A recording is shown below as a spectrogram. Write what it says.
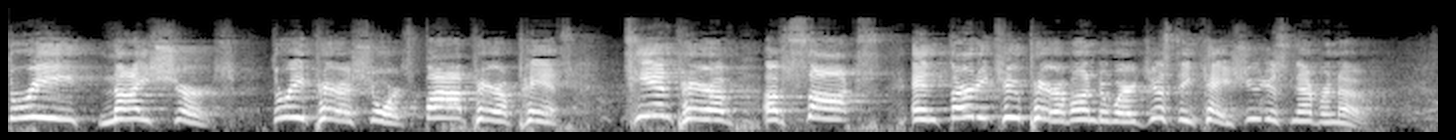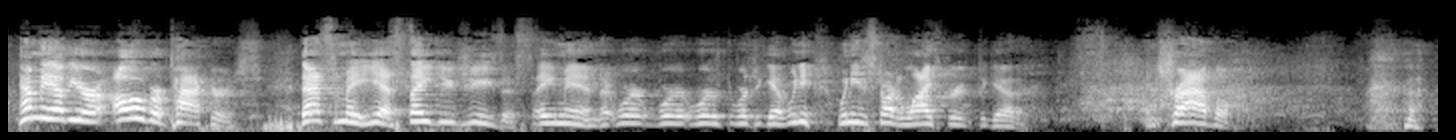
three nice shirts, three pair of shorts, five pair of pants, 10 pair of, of socks, and 32 pair of underwear just in case. You just never know. How many of you are overpackers? That's me. Yes. Thank you, Jesus. Amen. We're, we're, we're, we're together. We need, we need to start a life group together and travel.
